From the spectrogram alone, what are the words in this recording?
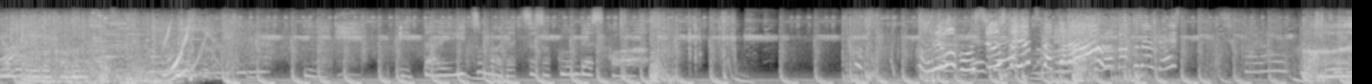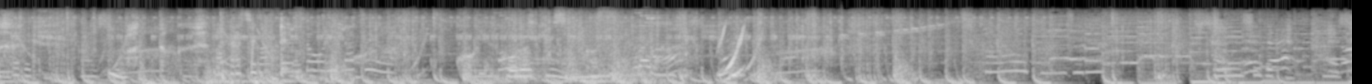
これは戦闘が変わる。い一体いつまで続くんですか？これは没収したやつだから！まったく。私が先頭に立つよこの木を生かす。支援射撃開始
